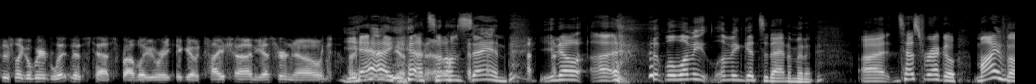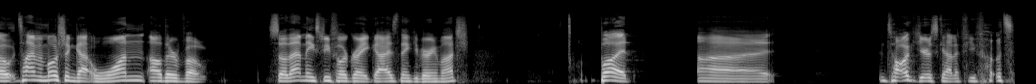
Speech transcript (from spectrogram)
there's like a weird litmus test probably where you could go Tai Shan, yes or no. Dog yeah, Ears, yeah, yes that's no. what I'm saying. You know, uh, well, let me let me get to that in a minute. Uh, Test for Echo, my vote, Time and Motion got one other vote, so that makes me feel great, guys. Thank you very much. But uh, Dog Years got a few votes.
